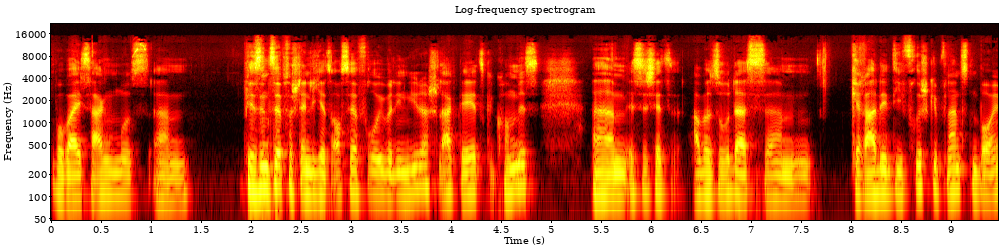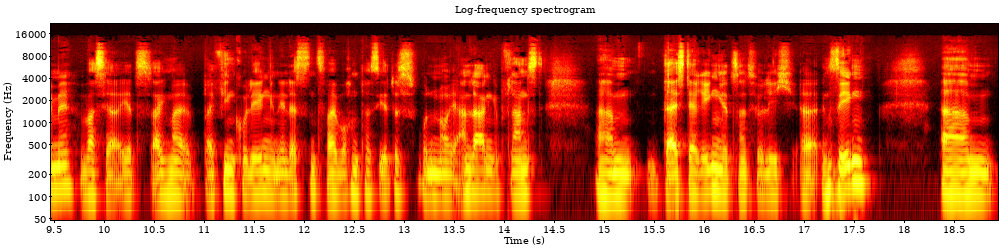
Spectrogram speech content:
wobei ich sagen muss, ähm, wir sind selbstverständlich jetzt auch sehr froh über den Niederschlag, der jetzt gekommen ist. Ähm, es ist jetzt aber so, dass ähm, gerade die frisch gepflanzten Bäume, was ja jetzt, sage ich mal, bei vielen Kollegen in den letzten zwei Wochen passiert ist, wurden neue Anlagen gepflanzt. Ähm, da ist der Regen jetzt natürlich äh, ein Segen. Ähm,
